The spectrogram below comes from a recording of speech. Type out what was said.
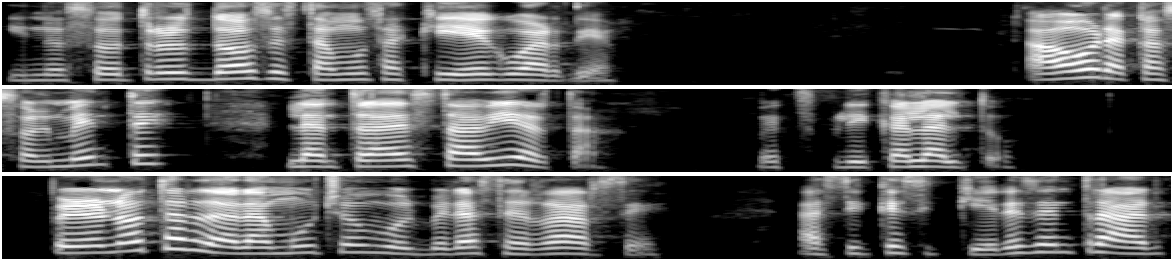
y nosotros dos estamos aquí de guardia. Ahora, casualmente, la entrada está abierta, me explica el alto. Pero no tardará mucho en volver a cerrarse, así que si quieres entrar,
